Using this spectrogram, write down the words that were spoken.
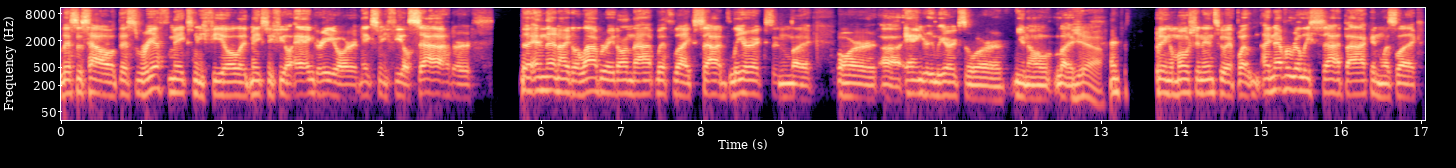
this is how this riff makes me feel. It makes me feel angry, or it makes me feel sad, or and then I'd elaborate on that with like sad lyrics and like or uh, angry lyrics or you know like yeah. and putting emotion into it. But I never really sat back and was like,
